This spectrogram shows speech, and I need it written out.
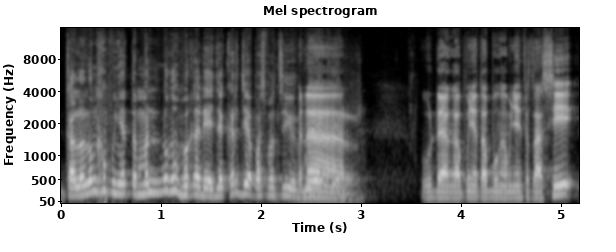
Kalau lu nggak punya temen, lu nggak bakal diajak kerja pas pensiun. benar. Udah nggak punya tabungan, nggak punya investasi,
